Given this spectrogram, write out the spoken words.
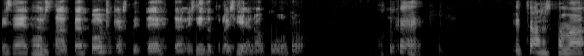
Niin se, että On. jos saatte podcastin tehtyä, niin siitä tulisi hienoa kuultavaa. Okei. Itse asiassa mä,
